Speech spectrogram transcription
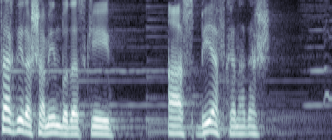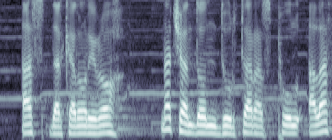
Тақдираш ҳамин будааст ки асп биафканадаш. Асп дар канори роҳ на чандон дуртар аз пул алаф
